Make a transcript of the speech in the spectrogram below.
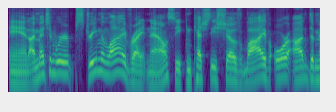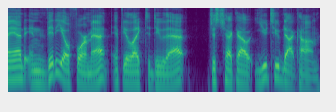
And I mentioned we're streaming live right now, so you can catch these shows live or on demand in video format if you like to do that. Just check out youtube.com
